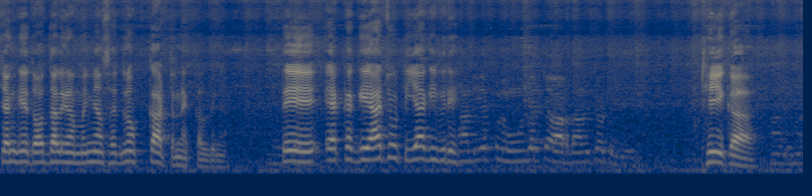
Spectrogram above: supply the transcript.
ਚੰਗੇ ਦੁੱਧ ਵਾਲੀਆਂ ਮਈਆਂ ਸੱਜਣੋ ਘੱਟ ਨਿਕਲਦੀਆਂ। ਤੇ ਇੱਕ ਗਿਆ ਝੋਟੀ ਆ ਗਈ ਵੀਰੇ? ਹਾਂਜੀ ਇਹ ਪਲੂਨ ਜਾਂ ਚਾਰ ਦਾਂ ਦੀ ਝੋਟੀ ਜੀ। ਠੀਕ ਆ। ਹਾਂਜੀ।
